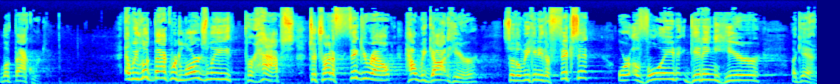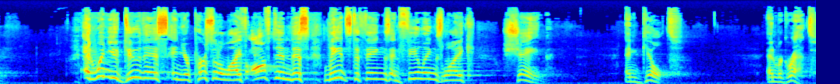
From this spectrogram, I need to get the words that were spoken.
look backward. And we look backward largely, perhaps, to try to figure out how we got here so that we can either fix it or avoid getting here again. And when you do this in your personal life, often this leads to things and feelings like shame and guilt and regret.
